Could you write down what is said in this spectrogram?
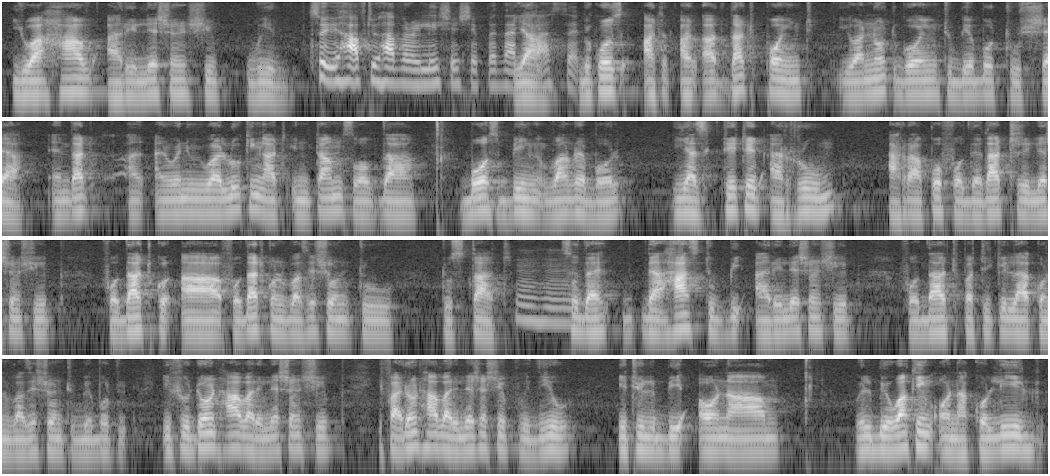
you have a relationship with. So you have to have a relationship with that yeah, person. because at, at at that point you are not going to be able to share, and that and, and when we were looking at in terms of the boss being vulnerable, he has created a room, a rapport for the, that relationship, for that uh, for that conversation to to start. So that there has to be a relationship for that particular conversation to be able to. If you don't have a relationship, if I don't have a relationship with you, it will be on um, we'll be working on a colleague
